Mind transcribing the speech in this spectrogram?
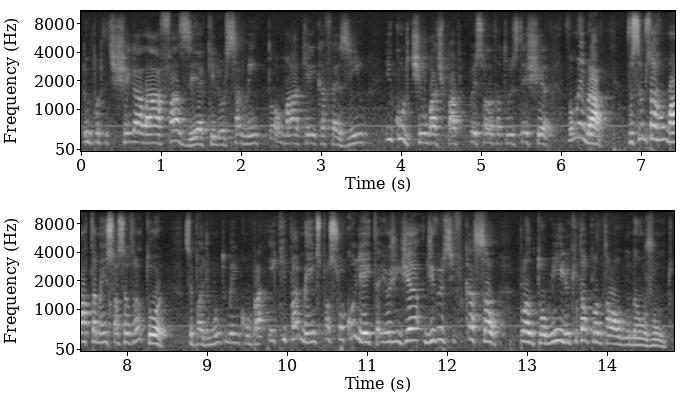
O importante é chegar lá, fazer aquele orçamento, tomar aquele cafezinho e curtir um bate-papo com o pessoal da Tratores Teixeira. Vamos lembrar, você não precisa arrumar também só seu trator. Você pode muito bem comprar equipamentos para sua colheita. E hoje em dia, diversificação. Plantou milho, que tal plantar um algodão junto?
